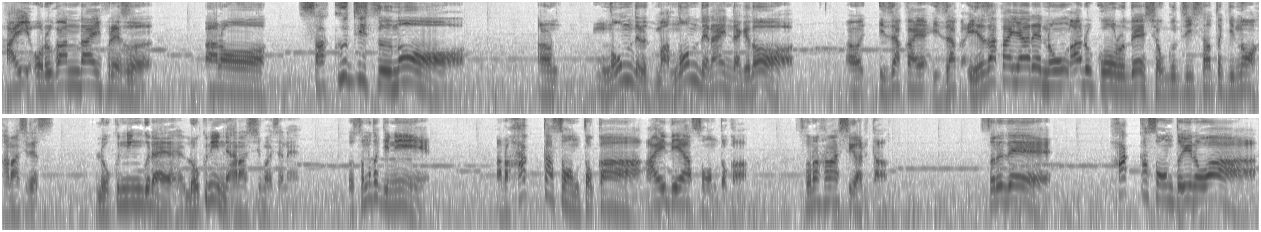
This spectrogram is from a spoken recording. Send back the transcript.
はい、オルガンライフレス。あのー、昨日の、あの、飲んでる、まあ飲んでないんだけど、あの、居酒屋、居酒居酒屋でノンアルコールで食事した時の話です。6人ぐらい、6人で話しましたね。その時に、あの、ハッカソンとか、アイデアソンとか、その話が出た。それで、ハッカソンというのは、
